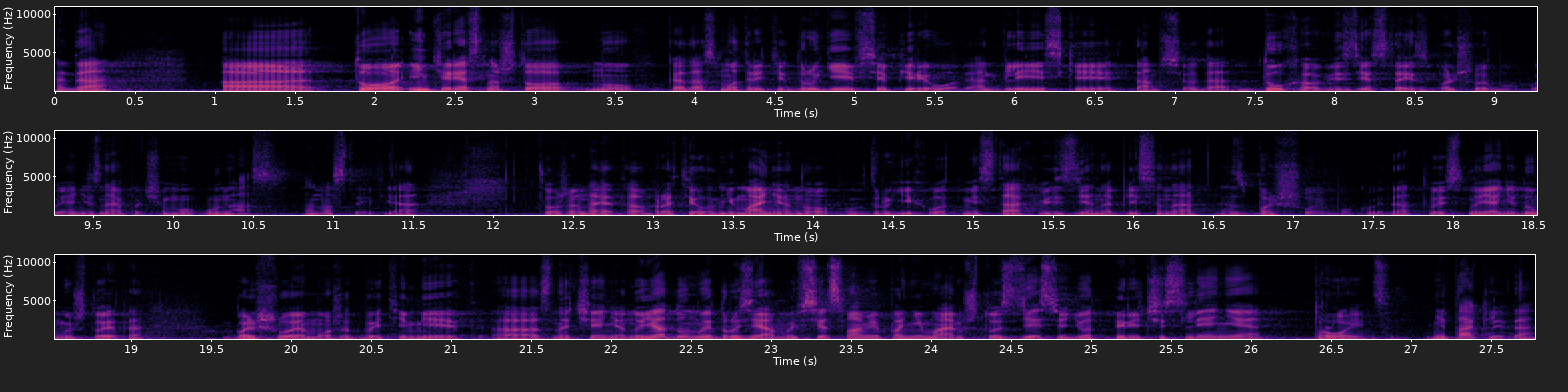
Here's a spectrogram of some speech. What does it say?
да, а, то интересно, что, ну, когда смотрите другие все переводы, английские, там все, да, духов везде стоит с большой буквы. Я не знаю, почему у нас оно стоит. Я тоже на это обратил внимание, но в других вот местах везде написано с большой буквы, да, то есть, ну, я не думаю, что это большое, может быть, имеет а, значение, но я думаю, друзья, мы все с вами понимаем, что здесь идет перечисление Троицы, не так ли, да?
